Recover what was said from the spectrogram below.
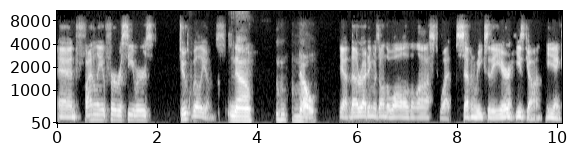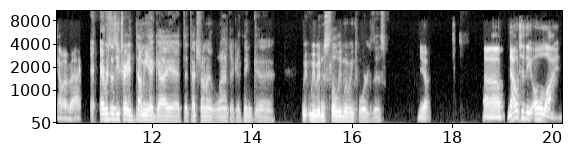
and finally for receivers, Duke Williams. No, No. Yeah, that writing was on the wall the last what seven weeks of the year. He's gone. He ain't coming back. ever since he traded dummy a guy at the touchdown Atlantic, I think uh, we, we've been slowly moving towards this. Yeah. Uh, now to the O line.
